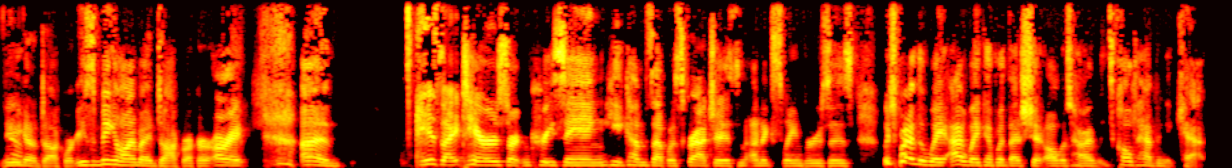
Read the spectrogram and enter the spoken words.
Maybe yeah. he got a dock worker. He's being haunted by a dock worker. All right. Um, his night terrors start increasing. He comes up with scratches and unexplained bruises, which by the way, I wake up with that shit all the time. It's called having a cat.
